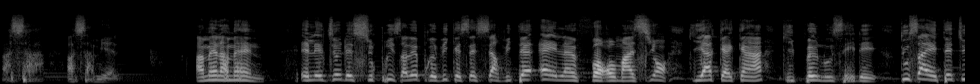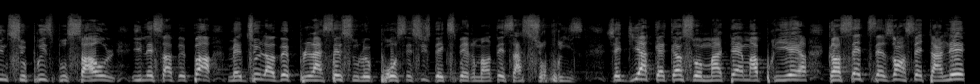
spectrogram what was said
à, ça, à Samuel. Amen, amen. Et le Dieu des surprises avait prévu que ses serviteurs aient l'information qu'il y a quelqu'un qui peut nous aider. Tout ça était une surprise pour Saoul. Il ne savait pas, mais Dieu l'avait placé sous le processus d'expérimenter sa surprise. J'ai dit à quelqu'un ce matin, ma prière, qu'en cette saison, cette année,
